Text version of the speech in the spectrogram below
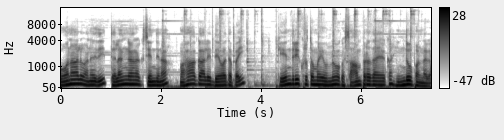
బోనాలు అనేది తెలంగాణకు చెందిన మహాకాళి దేవతపై కేంద్రీకృతమై ఉన్న ఒక సాంప్రదాయక హిందూ పండగ.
